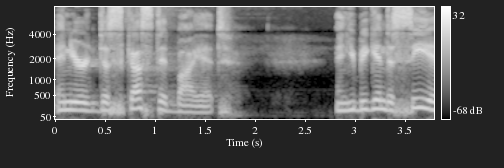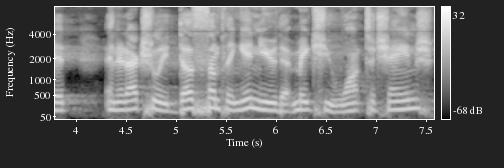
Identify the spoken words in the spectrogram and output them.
and you're disgusted by it and you begin to see it and it actually does something in you that makes you want to change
